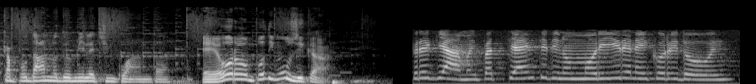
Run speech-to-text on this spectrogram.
Capodanno 2050. E ora un po' di musica. Preghiamo i pazienti di non morire nei corridoi.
